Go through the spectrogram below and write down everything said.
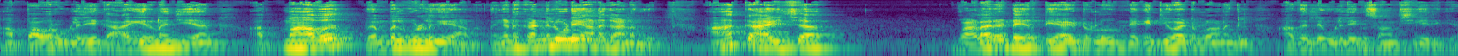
ആ പവർ ഉള്ളിലേക്ക് ആകിരണം ചെയ്യാൻ ആത്മാവ് വെമ്പൽ കൊള്ളുകയാണ്. നിങ്ങളുടെ കണ്ണിലൂടെയാണ് കാണുന്നത്. ആ കാഴ്ച വളരെ ഡയർട്ടി ആയിട്ടുള്ളതും നെഗറ്റീവ് ആയിട്ടുള്ളതാണെങ്കിൽ അതെല്ലാം ഉള്ളിലേക്ക് സ്വാംശീകരിക്കുക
